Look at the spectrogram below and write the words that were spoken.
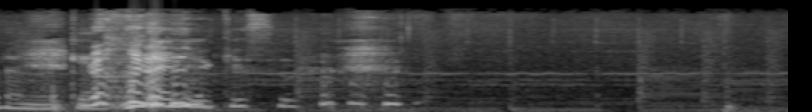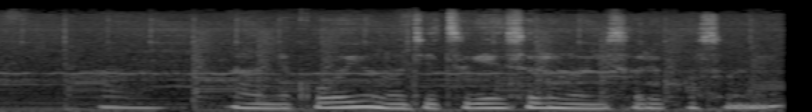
ーラに受ける。ローラに受けそう。なんでこういうのを実現するのにそれこそね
